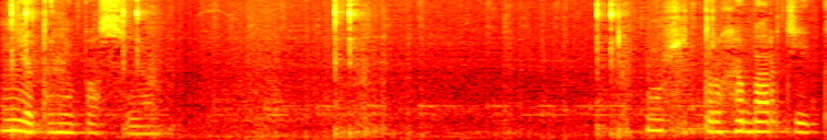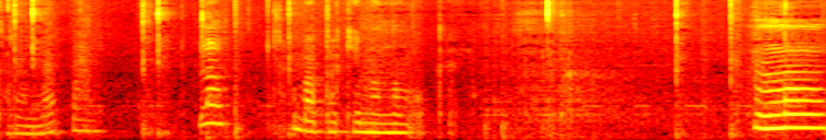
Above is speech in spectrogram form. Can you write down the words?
Nie, to nie pasuje. Może trochę bardziej kremowe. No, chyba takie będą ok. No.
